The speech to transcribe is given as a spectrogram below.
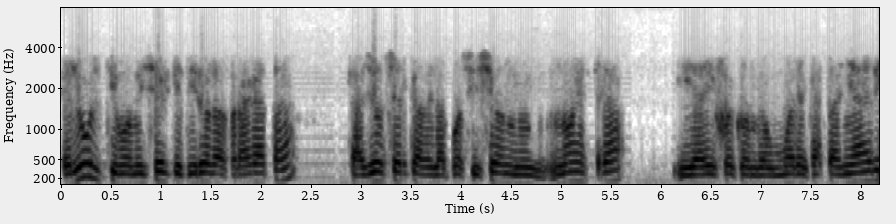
el último misil que tiró la fragata, cayó cerca de la posición nuestra y ahí fue cuando muere Castañari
